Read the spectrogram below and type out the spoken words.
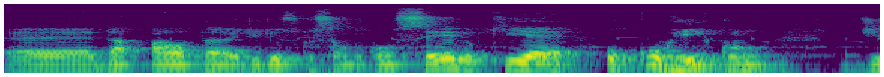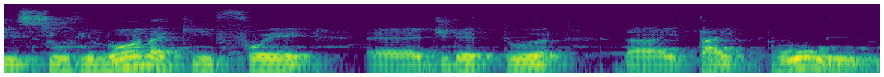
é, da pauta de discussão do Conselho, que é o currículo de Silvio Luna, que foi é, diretor da Itaipu,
